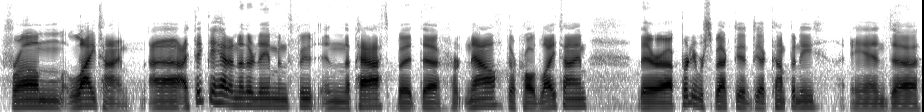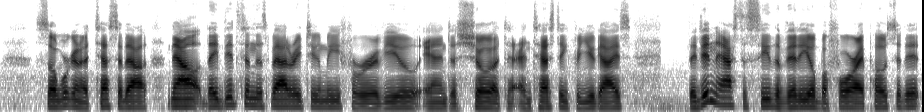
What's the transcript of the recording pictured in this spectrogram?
from Litime. Uh, I think they had another name in the, in the past, but uh, now they're called Litime. They're a pretty respected uh, company, and uh, so we're going to test it out. Now they did send this battery to me for review and to show it and testing for you guys. They didn't ask to see the video before I posted it,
